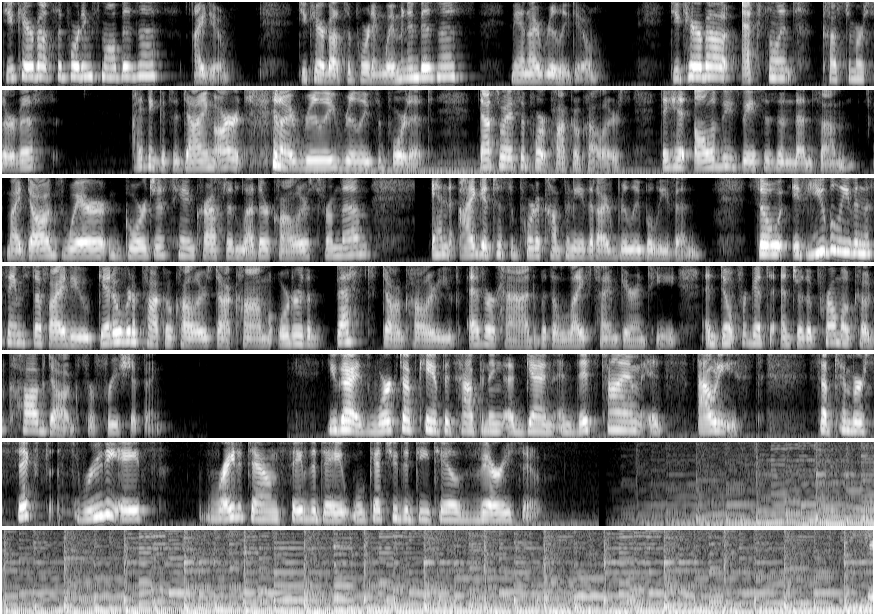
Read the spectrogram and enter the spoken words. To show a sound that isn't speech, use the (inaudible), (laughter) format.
Do you care about supporting small business? I do. Do you care about supporting women in business? Man, I really do. Do you care about excellent customer service? I think it's a dying art, (laughs) and I really, really support it. That's why I support Paco Collars. They hit all of these bases and then some. My dogs wear gorgeous handcrafted leather collars from them, and I get to support a company that I really believe in. So if you believe in the same stuff I do, get over to pacocollars.com, order the best dog collar you've ever had with a lifetime guarantee, and don't forget to enter the promo code COGDOG for free shipping. You guys, Worked Up Camp is happening again, and this time it's out east. September 6th through the 8th. Write it down, save the date. We'll get you the details very soon.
